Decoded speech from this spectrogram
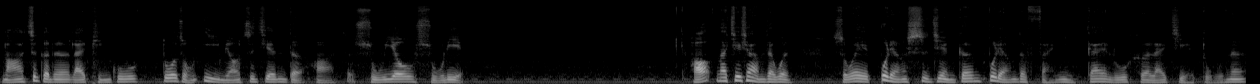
拿这个呢来评估多种疫苗之间的啊这孰优孰劣。好，那接下来我们再问，所谓不良事件跟不良的反应该如何来解读呢？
